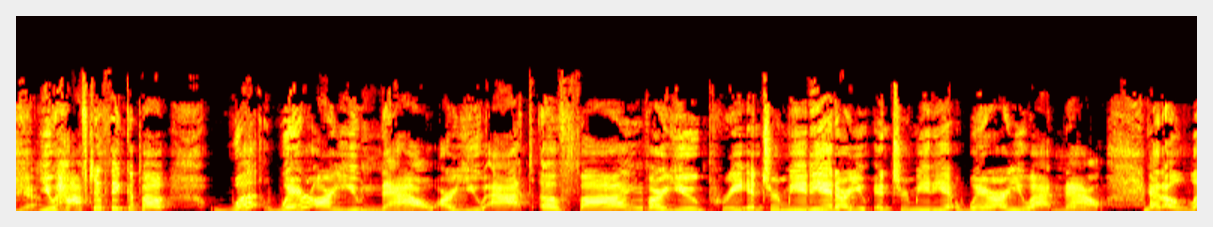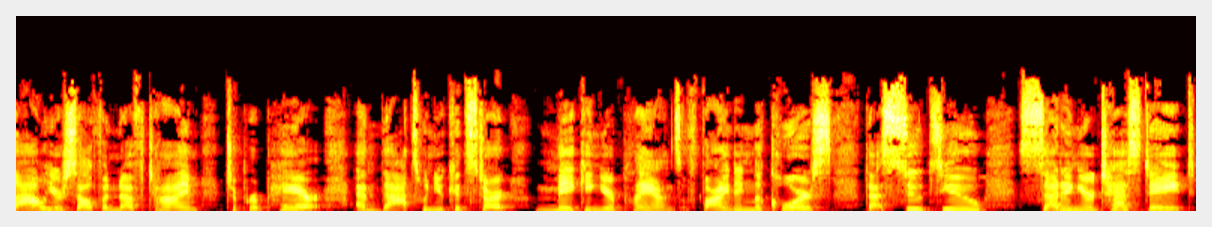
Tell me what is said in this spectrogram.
Yeah. you have to think about what, where are you now? Are you at a five? Are you pre-intermediate? Are you intermediate? Where are you at now? And allow yourself enough time to prepare. And that's when you could start making your plans, finding the course that suits you, setting your test date.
